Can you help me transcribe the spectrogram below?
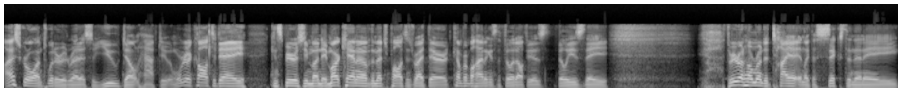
I scroll on Twitter and Reddit so you don't have to. And we're going to call today Conspiracy Monday. Mark Canha of the Metropolitans right there come from behind against the Philadelphia's Phillies. They three-run home run to tie it in like the sixth and then a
